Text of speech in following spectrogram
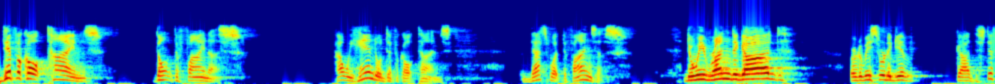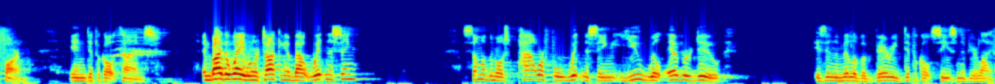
Difficult times don't define us. How we handle difficult times, that's what defines us. Do we run to God or do we sort of give God the stiff arm in difficult times? And by the way, when we're talking about witnessing, some of the most powerful witnessing you will ever do is in the middle of a very difficult season of your life.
